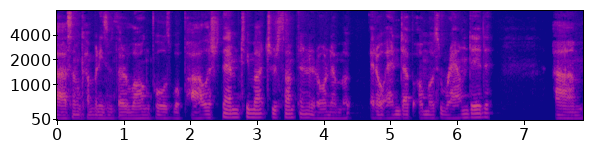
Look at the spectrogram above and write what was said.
uh, some companies with their long pulls will polish them too much or something. It'll end up, it'll end up almost rounded. Um,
